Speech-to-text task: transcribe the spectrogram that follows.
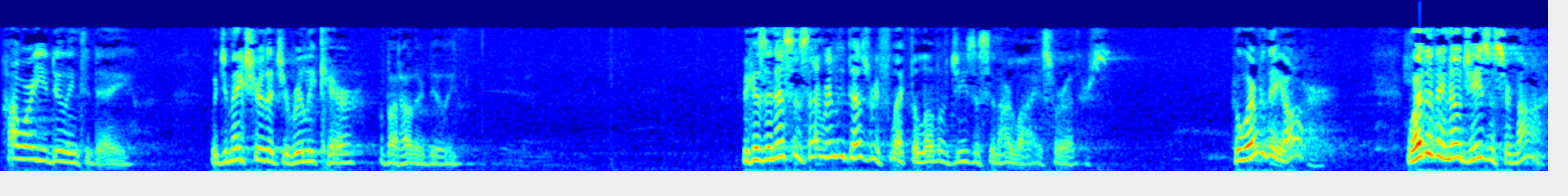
how are you doing today? Would you make sure that you really care about how they're doing? Because in essence, that really does reflect the love of Jesus in our lives for others. Whoever they are. Whether they know Jesus or not.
